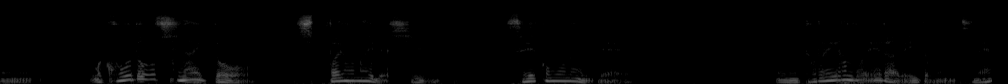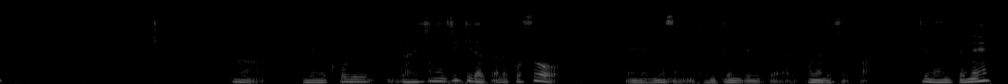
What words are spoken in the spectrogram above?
うんまあ、行動しないと失敗もないですし成功もないんで、うん、トライアンドエラーでいいと思うんですね。まあ、えー、こういう大事な時期だからこそ、えー、皆さん取り組んでみてはいかがでしょうか。ってなんてね、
